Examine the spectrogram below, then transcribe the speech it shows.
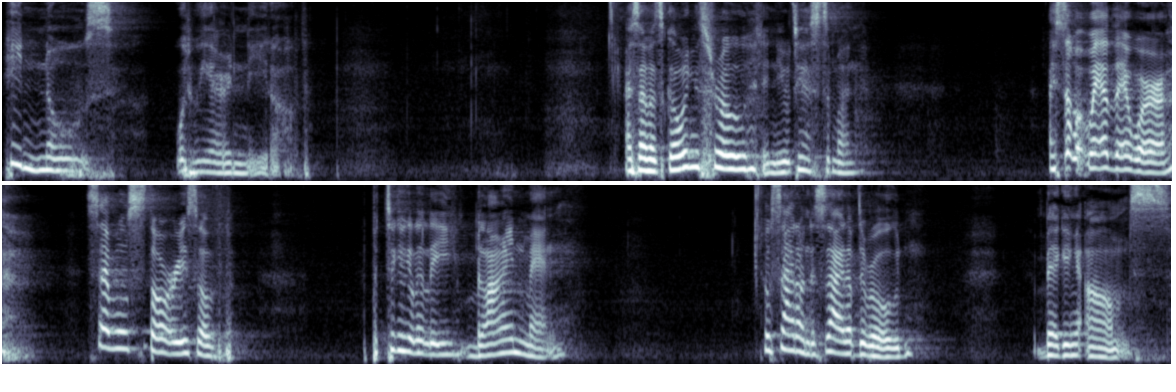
He knows what we are in need of. As I was going through the New Testament, I saw where there were several stories of particularly blind men who sat on the side of the road begging alms.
